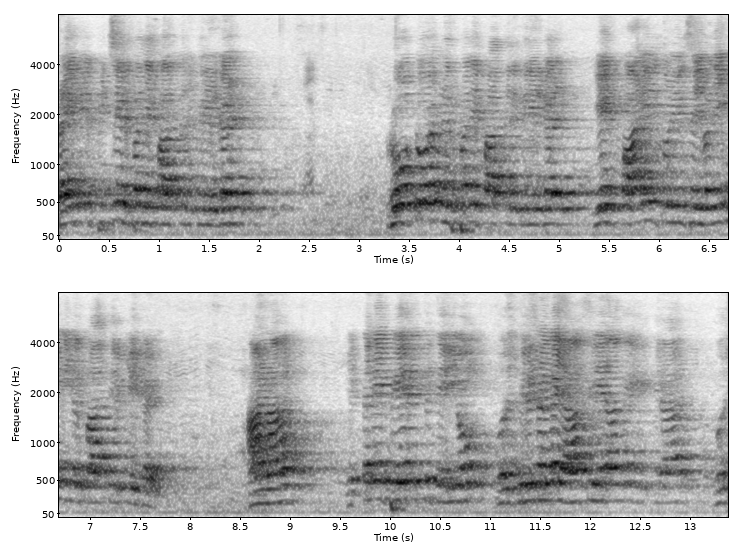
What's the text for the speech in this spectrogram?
ரயிலில் பிச்சை இருப்பதை பார்த்திருக்கிறீர்கள். ரோட்டோடு நிற்பதை பார்த்திருக்கிறீர்கள். ஏன் பாலியல் தொழில் செய்வதையும் நீங்கள் பார்த்திருப்பீர்கள். ஆனால் எத்தனை பேருக்கு தெரியும்? ஒரு திருநங்கை ஆசிரியராக இருக்கிறார் ஒரு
